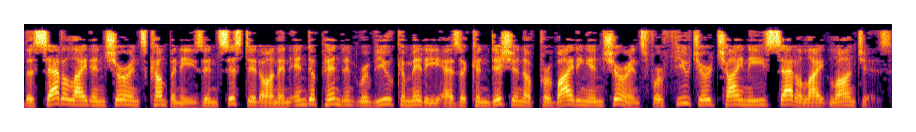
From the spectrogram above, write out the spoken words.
the satellite insurance companies insisted on an independent review committee as a condition of providing insurance for future Chinese satellite launches.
